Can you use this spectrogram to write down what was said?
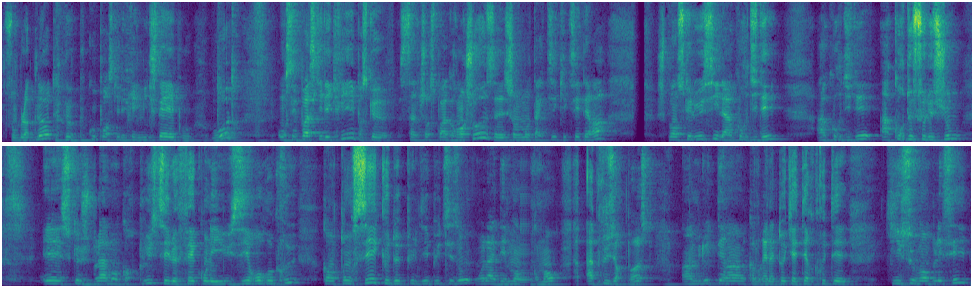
son bloc-notes, beaucoup pensent qu'il écrit une mixtape ou, ou autre. On ne sait pas ce qu'il écrit parce que ça ne change pas grand-chose, les changements tactiques, etc. Je pense que lui aussi, il est à court d'idées, à court d'idées, à court de solutions. Et ce que je blâme encore plus, c'est le fait qu'on ait eu zéro recrue quand on sait que depuis le début de saison, on a des manquements à plusieurs postes. Un milieu de terrain comme Renato qui a été recruté, qui est souvent blessé.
